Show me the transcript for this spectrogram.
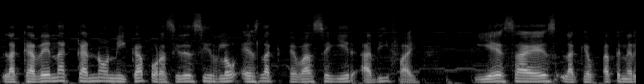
La cadena canónica, por así decirlo, es la que va a seguir a DeFi y esa es la que va a tener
